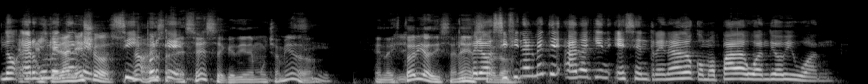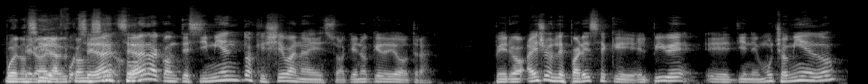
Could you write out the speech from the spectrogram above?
No, ¿El- el que dan argumentalmente. ellos? Sí, No, porque. es, es ese que tiene mucho miedo. En la historia dicen eso. pero lo- si finalmente Anakin es entrenado como Padawan de Obi-Wan. Bueno, Pero sí, la se, dan, se dan acontecimientos que llevan a eso, a que no quede otra. Pero a ellos les parece que el pibe eh, tiene mucho miedo,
